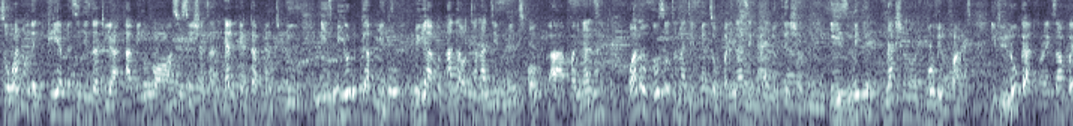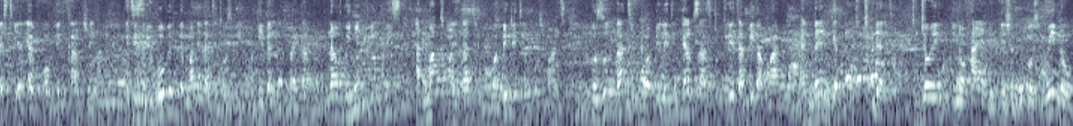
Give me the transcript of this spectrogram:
So one of the clear messages that we are having for our associations and helping government to do is beyond government. Do you have other alternative means of uh, financing? One of those alternative means of financing higher education is making national revolving funds. If you look at, for example, STLF of the country, it is revolving the money that it was given by government. Now we need to increase and maximize that revolvability of those funds because that revolvability helps us to create a bigger fund and then get more students to join you know, higher education because we know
